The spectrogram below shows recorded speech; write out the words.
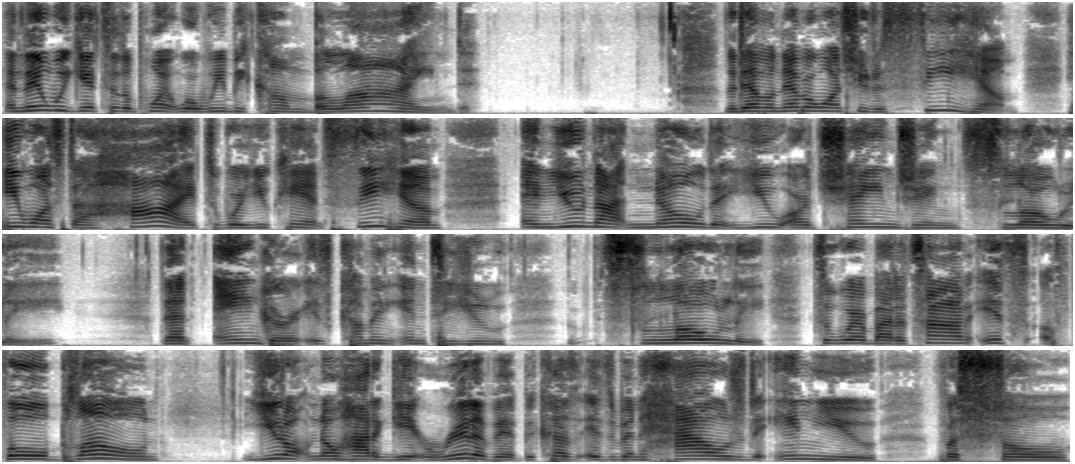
And then we get to the point where we become blind the devil never wants you to see him. He wants to hide to where you can't see him and you not know that you are changing slowly. That anger is coming into you slowly to where by the time it's full blown, you don't know how to get rid of it because it's been housed in you for so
